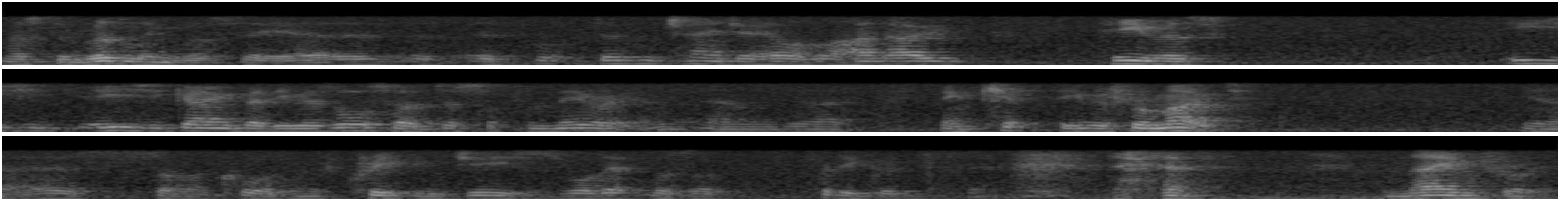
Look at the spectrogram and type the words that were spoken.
Mr. Riddling was there, it, it, it didn't change a hell of a lot. I know he was easy easy going, but he was also a disciplinarian and uh, and kept, he was remote. You know, as someone called him, creeping Jesus. Well, that was a pretty good name for it.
